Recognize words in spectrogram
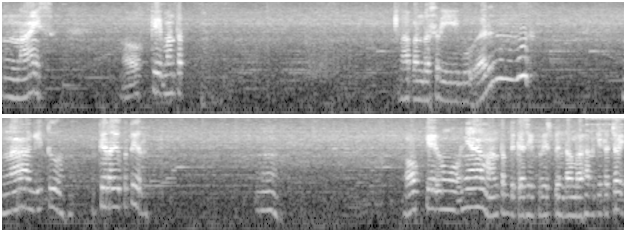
Nice. Oke, mantap. 18.000. Aduh. Nah, gitu. Petir ayo petir. Hmm. Oke ungunya mantap dikasih free tambahan kita coy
